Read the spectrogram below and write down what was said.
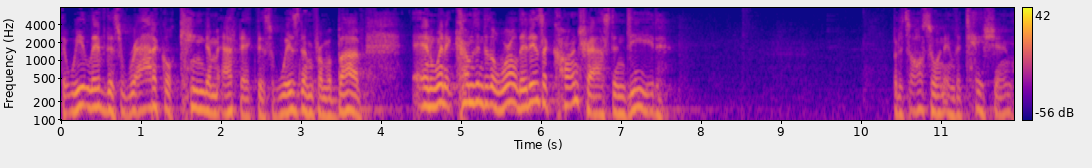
That we live this radical kingdom ethic, this wisdom from above, and when it comes into the world, it is a contrast indeed. But it's also an invitation.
